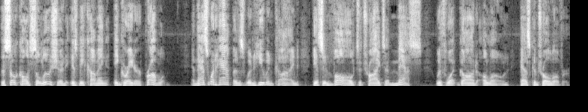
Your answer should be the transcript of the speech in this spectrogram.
The so called solution is becoming a greater problem. And that's what happens when humankind gets involved to try to mess with what God alone has control over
